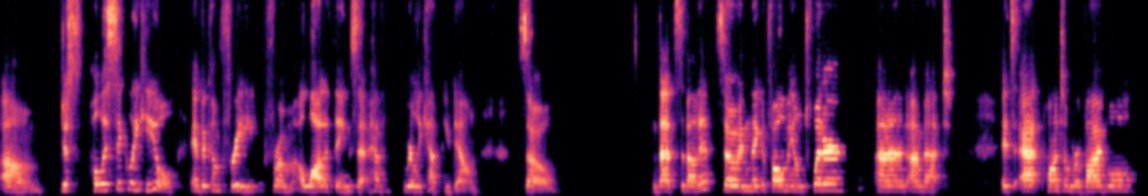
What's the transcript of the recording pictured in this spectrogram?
um, just holistically heal and become free from a lot of things that have really kept you down. So that's about it. So, and they can follow me on Twitter and I'm at it's at Quantum Revival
